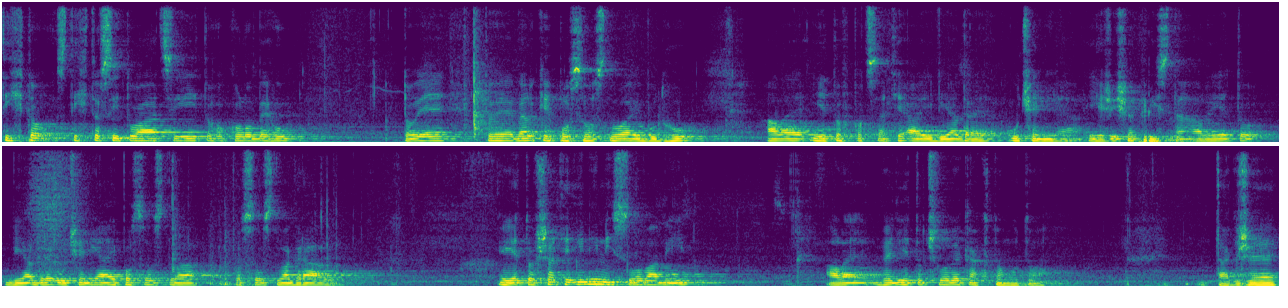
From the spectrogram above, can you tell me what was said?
týchto, z týchto situácií, toho kolobehu, to je, to je veľké posolstvo aj Budhu, ale je to v podstate aj v jadre učenia Ježiša Krista, ale je to v jadre učenia aj posolstva, posolstva grálu. Je to všade inými slovami, ale vedie to človeka k tomuto. Takže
